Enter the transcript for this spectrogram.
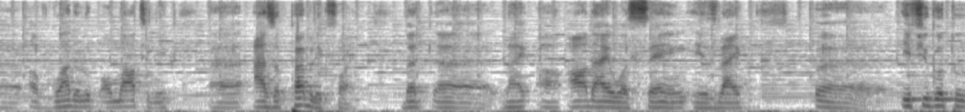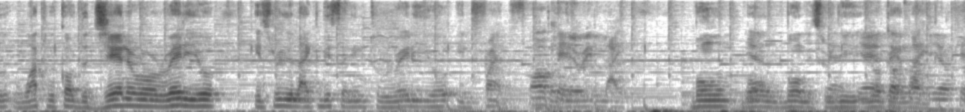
uh, of Guadeloupe or Martinique uh, has a public for it. But uh, like uh, R'Daye was saying, is like uh, if you go to what we call the general radio, it's really like listening to radio in France. Okay. They're really like boom, boom, Yeah. boom. It's really European like. Yeah, okay.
